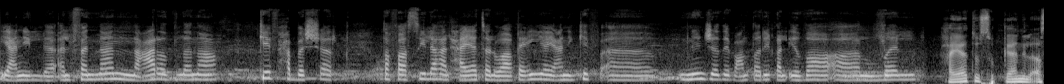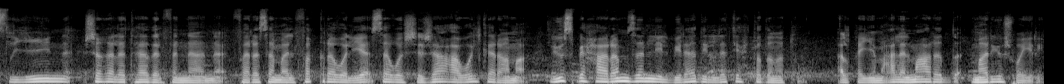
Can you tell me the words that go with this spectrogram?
يعني الفنان عرض لنا كيف حب الشرق. تفاصيلها الحياة الواقعية يعني كيف آه، ننجذب عن طريق الإضاءة الظل. حياة السكان الأصليين شغلت هذا الفنان فرسم الفقر واليأس والشجاعة والكرامة ليصبح رمزا للبلاد التي احتضنته. القيم على المعرض ماريو شويري.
